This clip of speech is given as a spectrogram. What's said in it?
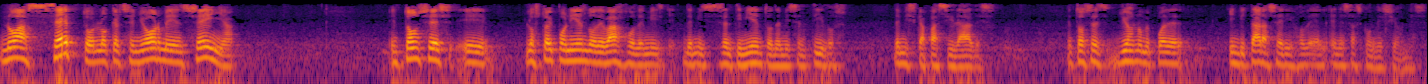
no acepto lo que el Señor me enseña, entonces eh, lo estoy poniendo debajo de mis, de mis sentimientos, de mis sentidos, de mis capacidades. Entonces Dios no me puede invitar a ser hijo de Él en esas condiciones.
